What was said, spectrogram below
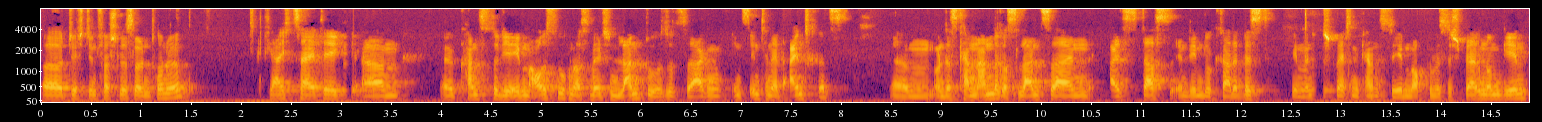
äh, durch den verschlüsselten Tunnel. Gleichzeitig ähm, äh, kannst du dir eben aussuchen, aus welchem Land du sozusagen ins Internet eintrittst. Ähm, und das kann ein anderes Land sein als das, in dem du gerade bist. Dementsprechend kannst du eben auch gewisse Sperren umgehen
